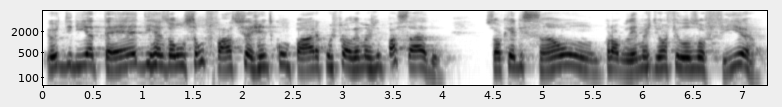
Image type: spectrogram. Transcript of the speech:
eu diria até, de resolução fácil se a gente compara com os problemas do passado. Só que eles são problemas de uma filosofia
